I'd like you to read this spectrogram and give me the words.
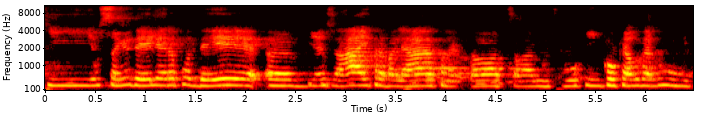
que o sonho dele era poder uh, viajar e trabalhar com laptop, sei lá, notebook, em qualquer lugar do mundo.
